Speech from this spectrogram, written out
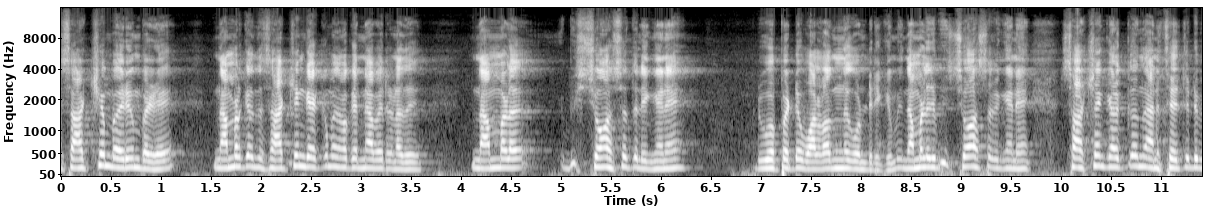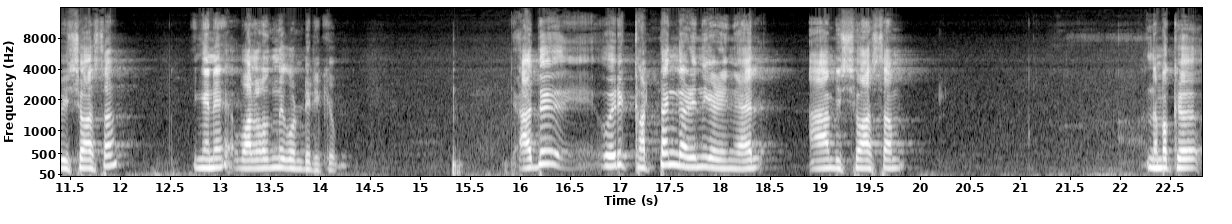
സാക്ഷ്യം വരുമ്പോഴേ നമ്മൾക്കെന്ത് സാക്ഷ്യം കേൾക്കുമ്പോൾ നമുക്ക് എന്നാ പറ്റണത്? നമ്മൾ വിശ്വാസത്തിൽ ഇങ്ങനെ രൂപപ്പെട്ട് വളർന്നുകൊണ്ടിരിക്കും. നമ്മളൊരു വിശ്വാസം ഇങ്ങനെ സാക്ഷ്യം കേൾക്കുന്നതനുസരിച്ചിട്ട് വിശ്വാസം ഇങ്ങനെ വളർന്നുകൊണ്ടിരിക്കും. അത് ഒരു ഘട്ടം കഴിഞ്ഞു കഴിഞ്ഞാൽ ആ വിശ്വാസം നമുക്ക്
